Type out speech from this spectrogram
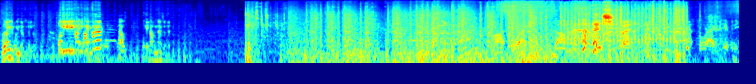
뭐하는 건데? 어디 가이 가이 가이. 어디 가면 돼? Hostile activity. proximity.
